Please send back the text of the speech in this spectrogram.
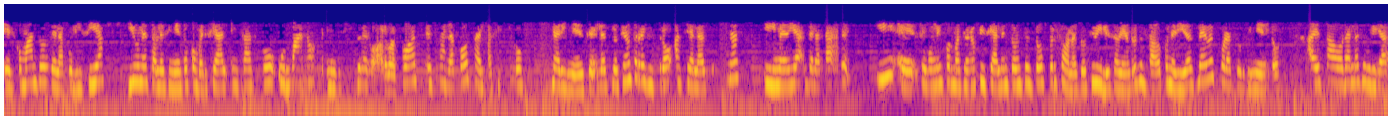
el comando de la policía y un establecimiento comercial en casco urbano en el municipio de Barbacoas, esto en la costa del Pacífico nariñense. La explosión se registró hacia las una y media de la tarde y eh, según la información oficial entonces dos personas, dos civiles, habían resultado con heridas leves por aturdimiento. A esta hora la seguridad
